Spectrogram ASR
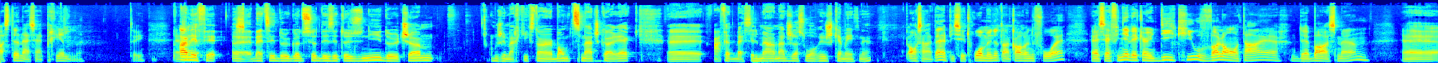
Austin à sa prime. Euh, En effet. Euh, ben, tu sais, deux gars du sud des États-Unis, deux chums. où J'ai marqué que c'était un bon petit match correct. Euh, en fait, ben, c'est le meilleur match de la soirée jusqu'à maintenant. on s'entend, puis c'est trois minutes encore une fois. Euh, ça finit avec un DQ volontaire de Bossman. Euh,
